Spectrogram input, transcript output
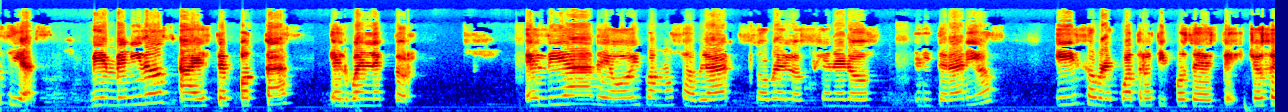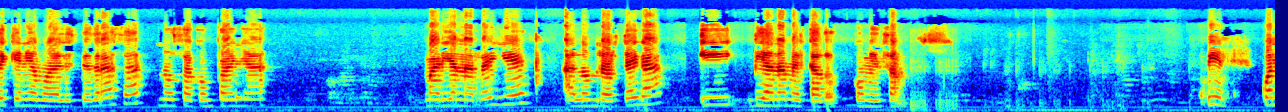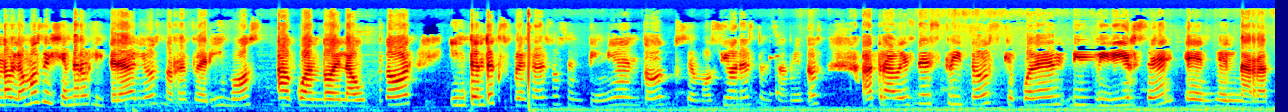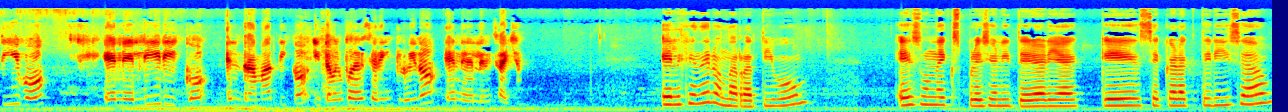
Buenos días. Bienvenidos a este podcast El Buen Lector. El día de hoy vamos a hablar sobre los géneros literarios y sobre cuatro tipos de este. Yo soy Kenia Morales Pedraza, nos acompaña Mariana Reyes, Alondra Ortega y Diana Mercado. Comenzamos. Bien, cuando hablamos de géneros literarios nos referimos a cuando el autor intenta expresar sus sentimientos, emociones, pensamientos a través de escritos que pueden dividirse en el narrativo, en el lírico, el dramático y también puede ser incluido en el ensayo. El género narrativo es una expresión literaria que se caracteriza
